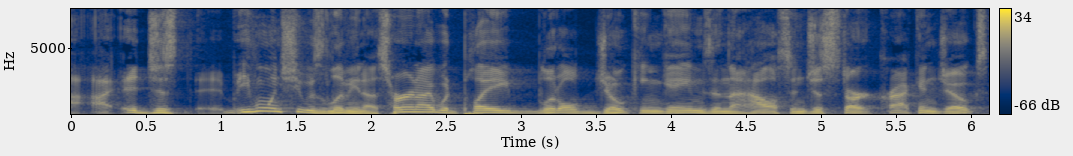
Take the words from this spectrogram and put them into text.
I, it just even when she was living us, her and I would play little joking games in the house and just start cracking jokes.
